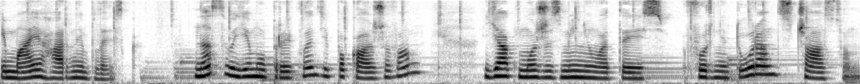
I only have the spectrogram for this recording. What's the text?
і має гарний блиск. На своєму прикладі покажу вам, як може змінюватись фурнітура з часом.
